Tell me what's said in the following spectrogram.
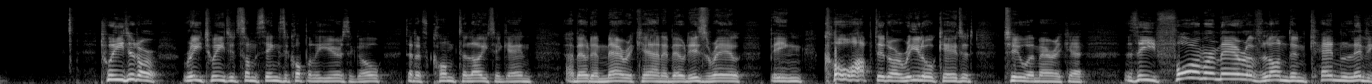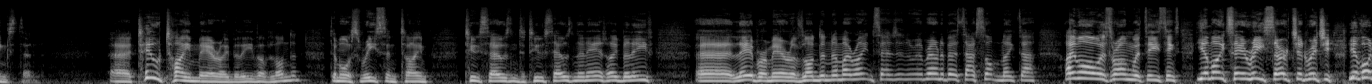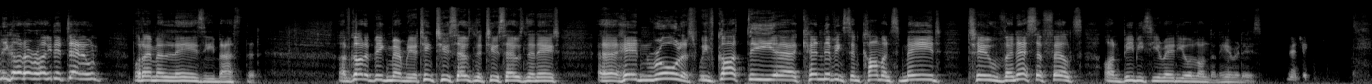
tweeted or retweeted some things a couple of years ago that have come to light again about America and about Israel being co opted or relocated to America the former mayor of London, Ken Livingstone, uh, two time mayor, I believe, of London, the most recent time, 2000 to 2008, I believe. Uh, Labour mayor of London, am I right in saying around about that, something like that? I'm always wrong with these things. You might say research it, Richie, you've only got to write it down, but I'm a lazy bastard. I've got a big memory. I think 2000 to 2008. Uh, Hayden, roll it. We've got the uh, Ken Livingstone comments made to Vanessa Feltz on BBC Radio London. Here it is. Magic.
